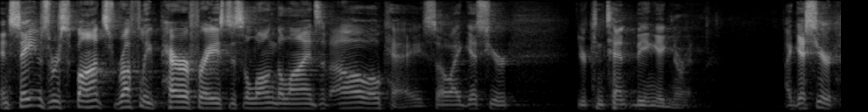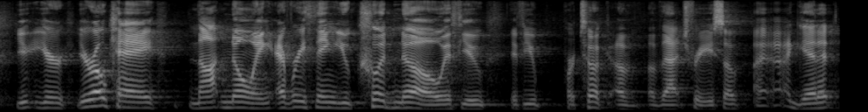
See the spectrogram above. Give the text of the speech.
And Satan's response, roughly paraphrased, is along the lines of, Oh, okay, so I guess you're, you're content being ignorant. I guess you're, you're, you're okay not knowing everything you could know if you, if you partook of, of that tree. So I, I get it.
